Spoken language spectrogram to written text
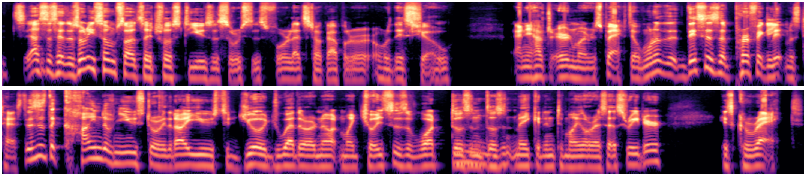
It's as I said. There's only some sites I trust to use as sources for Let's Talk Apple or, or this show, and you have to earn my respect. And one of the this is a perfect litmus test. This is the kind of news story that I use to judge whether or not my choices of what does and Mm. doesn't make it into my RSS reader is correct.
